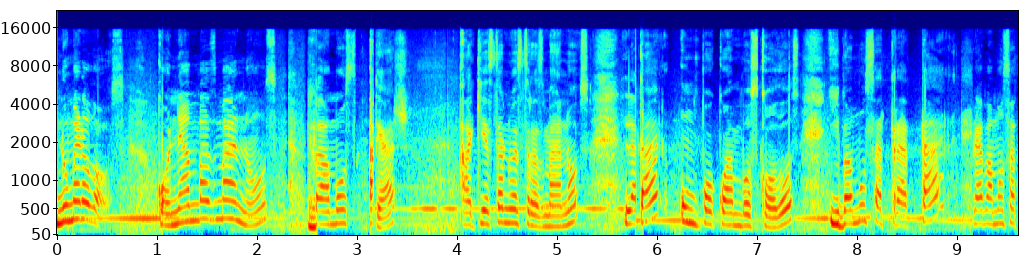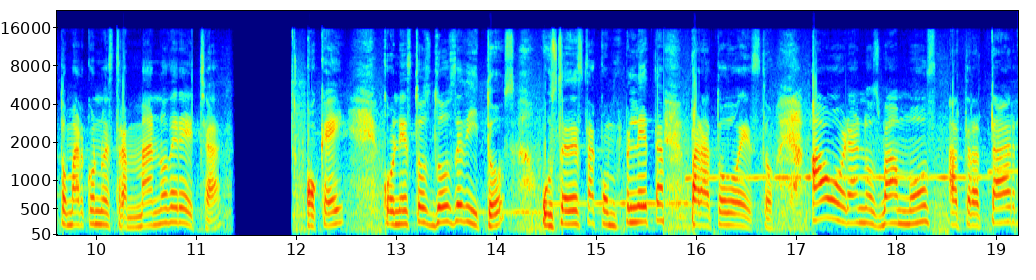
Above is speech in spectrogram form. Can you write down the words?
Número dos, con ambas manos vamos a... Aquí están nuestras manos, latar un poco ambos codos y vamos a tratar, ahora vamos a tomar con nuestra mano derecha ¿ok? Con estos dos deditos, usted está completa para todo esto. Ahora nos vamos a tratar,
